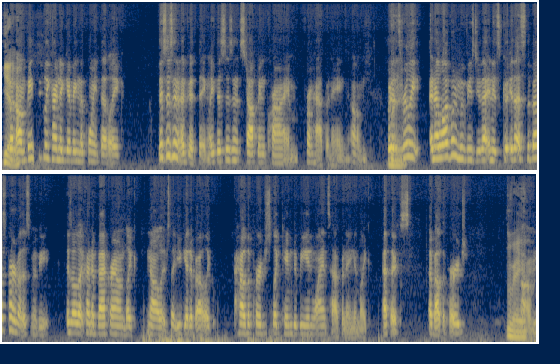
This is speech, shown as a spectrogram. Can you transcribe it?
Yeah. But um, basically, kind of giving the point that like this isn't a good thing. Like this isn't stopping crime from happening. Um, but it's really, and I love when movies do that, and it's good. That's the best part about this movie is all that kind of background like knowledge that you get about like how the purge like came to be and why it's happening and like ethics about the purge. right Um,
